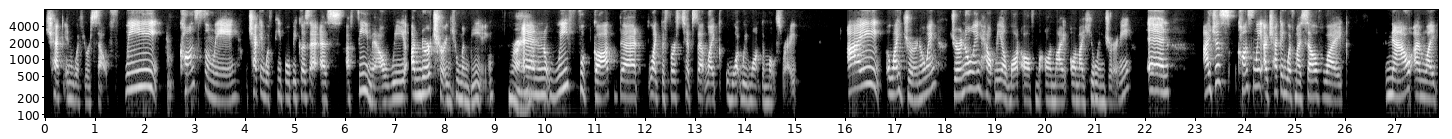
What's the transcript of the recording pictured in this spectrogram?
check in with yourself. We constantly check in with people because as a female, we are nurturing human being. Right. And we forgot that like the first tips that like what we want the most, right? I like journaling. Journaling helped me a lot of my, on my on my healing journey. And I just constantly I check in with myself like now I'm like,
